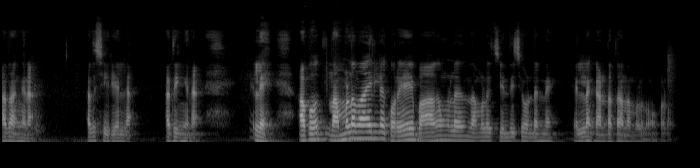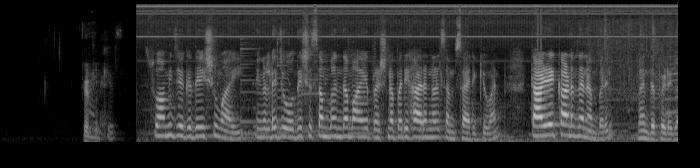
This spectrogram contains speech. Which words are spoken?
അതങ്ങനെ. അത് ശരിയല്ല. അതിങ്ങനെ. അല്ലേ? അപ്പോൾ നമ്മളതായിട്ടുള്ള കുറേ ഭാഗങ്ങൾ നമ്മൾ ചിന്തിച്ചുകൊണ്ട് തന്നെ എല്ലാം കണ്ടെത്താൻ നമ്മൾ നോക്കണം. കേട്ടില്ലേ? സ്വാമി ജഗദേഷുമായി നിങ്ങളുടെ ജ്യോതിഷ സംബന്ധമായ പ്രശ്നപരിഹാരങ്ങൾ സംസാരിക്കുവാൻ താഴെ കാണുന്ന നമ്പറിൽ ബന്ധപ്പെടുക.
